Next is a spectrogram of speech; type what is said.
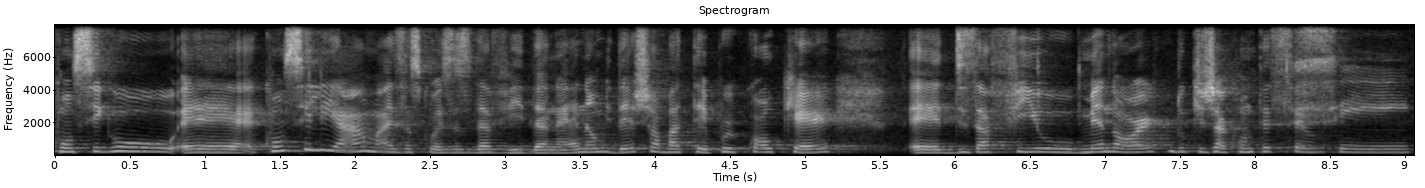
consigo é, conciliar mais as coisas da vida, né? Não me deixo abater por qualquer é, desafio menor do que já aconteceu. Sim,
